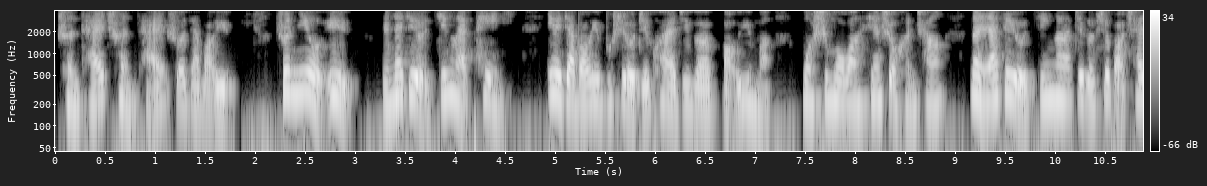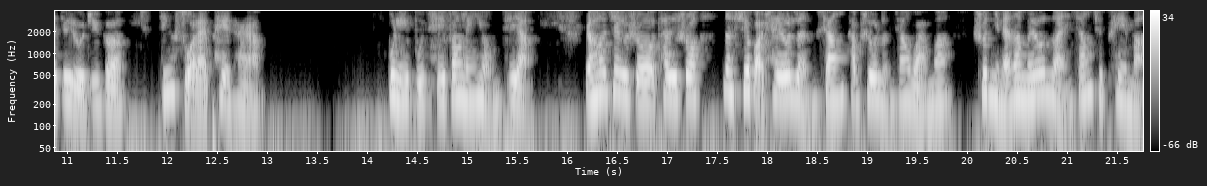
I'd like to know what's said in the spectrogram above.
蠢材蠢材。说贾宝玉说你有玉，人家就有金来配你。因为贾宝玉不是有这块这个宝玉吗？莫失莫忘，仙寿恒昌。那人家就有金啊，这个薛宝钗就有这个金锁来配他呀。不离不弃，芳龄永继啊。然后这个时候他就说，那薛宝钗有冷香，他不是有冷香丸吗？说你难道没有暖香去配吗？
